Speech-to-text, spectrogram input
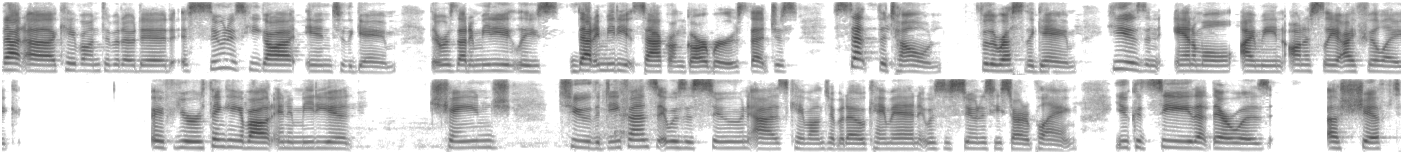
that uh, Kayvon Thibodeaux did as soon as he got into the game. There was that immediately that immediate sack on Garbers that just set the tone for the rest of the game. He is an animal. I mean, honestly, I feel like if you're thinking about an immediate change to the defense, it was as soon as Kayvon Thibodeaux came in. It was as soon as he started playing. You could see that there was a shift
